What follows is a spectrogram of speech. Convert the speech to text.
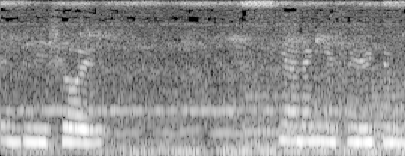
എന്റെ ഈശോയെ ഞാൻ അങ്ങേ സ്നേഹിക്കുന്നു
